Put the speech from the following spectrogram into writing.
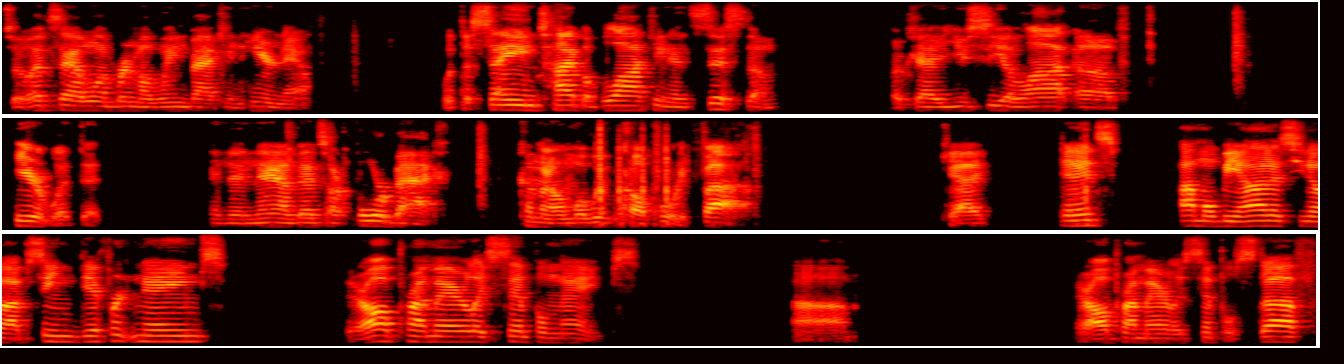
So let's say i want to bring my wing back in here now. With the same type of blocking and system okay, you see a lot of here with it. And then now that's our four back coming on what we would call 45. Okay. And it's, I'm going to be honest, you know, I've seen different names. They're all primarily simple names. Um, they're all primarily simple stuff.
